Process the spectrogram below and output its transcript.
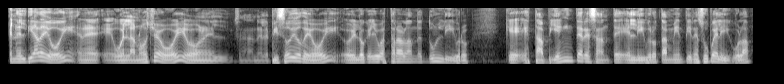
en el día de hoy, eh, o en la noche de hoy, o en el, en el episodio de hoy, hoy lo que yo voy a estar hablando es de un libro que está bien interesante. El libro también tiene su película.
